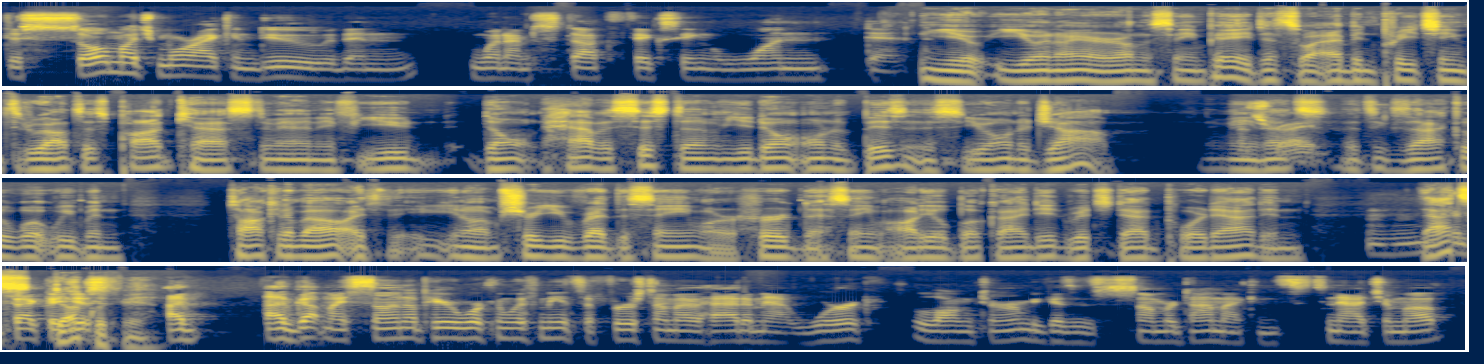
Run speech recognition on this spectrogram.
There's so much more I can do than when I'm stuck fixing one dent. You you and I are on the same page. That's why I've been preaching throughout this podcast, man. If you don't have a system, you don't own a business. You own a job. I mean, that's that's, right. that's exactly what we've been talking about. I think you know, I'm sure you've read the same or heard the same audiobook I did, Rich Dad Poor Dad, and mm-hmm. that's In fact, stuck I just, with me. I've I've got my son up here working with me. It's the first time I've had him at work long term because it's summertime. I can snatch him up,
